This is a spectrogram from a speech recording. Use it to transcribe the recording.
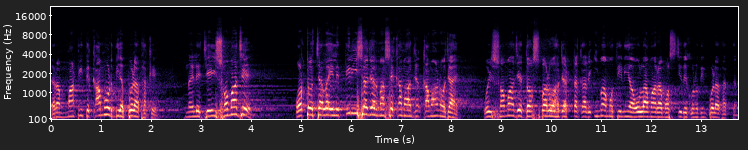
এরা মাটিতে কামড় দিয়ে পড়া থাকে। নাইলে যেই সমাজে অটো চালাইলে তিরিশ হাজার মাসে কামা কামানো যায়, ওই সমাজে দশ বারো হাজার টাকার ইমামতি নিয়ে ওলামারা মসজিদে কোনোদিন পড়া থাকতেন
